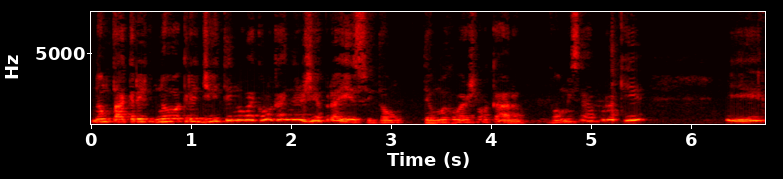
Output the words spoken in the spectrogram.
não tá não acredita e não vai colocar energia para isso. Então tem uma conversa e fala, cara, vamos encerrar por aqui e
